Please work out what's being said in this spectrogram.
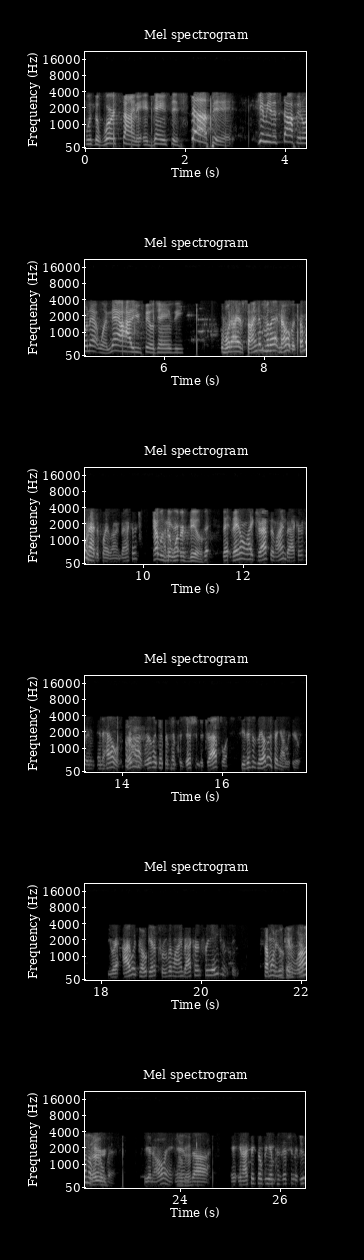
was the worst signing, and James said, "Stop it! Give me the stop it on that one." Now, how do you feel, Jamesy? Would I have signed him for that? No, but someone had to play linebacker. That was I the mean, worst deal. They, they, they don't like drafting linebackers, and, and hell, they're not really going to be in position to draft one. See, this is the other thing I would do. You, I would go get a proven linebacker in free agency, someone who okay. can run yes, a little bit, you know, and and, okay. uh, and I think they'll be in position to do.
